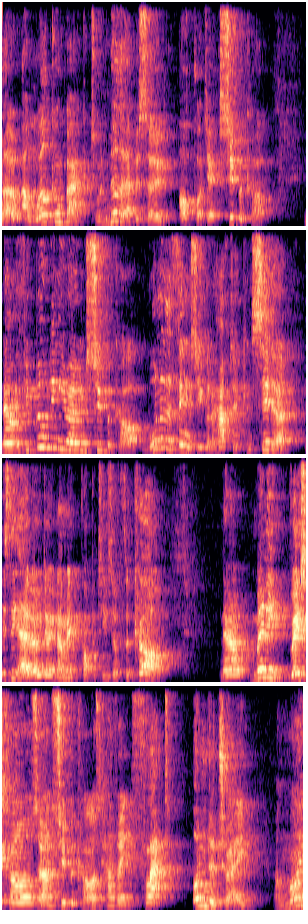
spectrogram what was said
Hello and welcome back to another episode of Project Supercar. Now if you're building your own supercar, one of the things you're going to have to consider is the aerodynamic properties of the car. Now many race cars and supercars have a flat under tray and my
